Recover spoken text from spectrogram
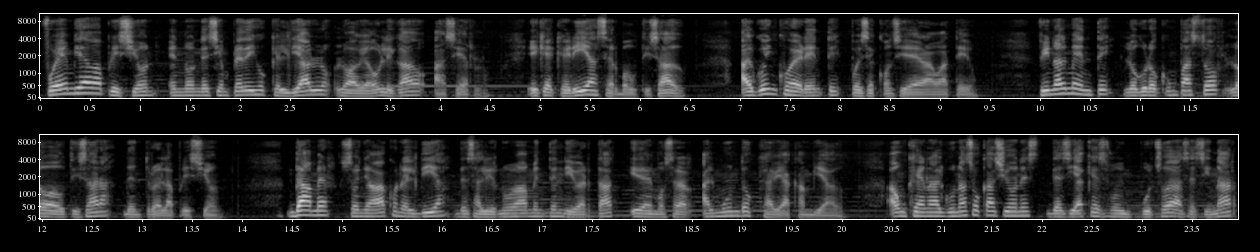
Fue enviado a prisión en donde siempre dijo que el diablo lo había obligado a hacerlo y que quería ser bautizado, algo incoherente pues se consideraba ateo. Finalmente logró que un pastor lo bautizara dentro de la prisión. Dahmer soñaba con el día de salir nuevamente en libertad y demostrar al mundo que había cambiado, aunque en algunas ocasiones decía que su impulso de asesinar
